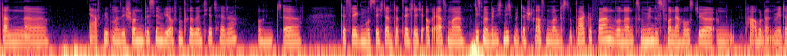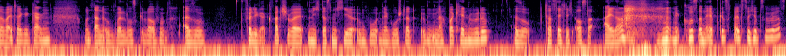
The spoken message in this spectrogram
dann äh, ja, fühlt man sich schon ein bisschen wie auf dem Präsentierteller. Und äh, Deswegen musste ich dann tatsächlich auch erstmal, diesmal bin ich nicht mit der Straßenbahn bis zum Park gefahren, sondern zumindest von der Haustür ein paar hundert Meter weiter gegangen und dann irgendwann losgelaufen. Also völliger Quatsch, weil nicht, dass mich hier irgendwo in der Großstadt irgendein Nachbar kennen würde. Also tatsächlich außer einer. Gruß an Epkes, falls du hier zuhörst.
